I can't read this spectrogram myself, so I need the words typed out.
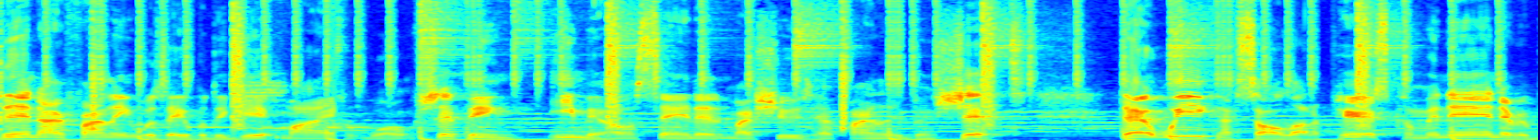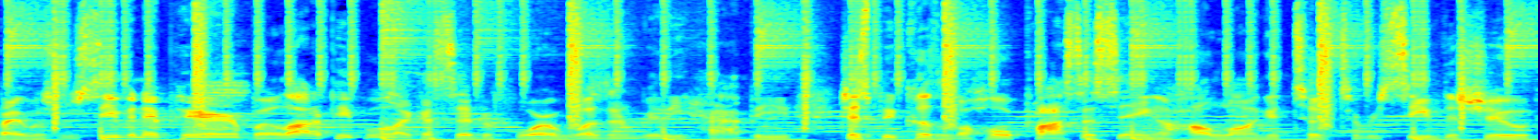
then I finally was able to get my well, shipping email saying that my shoes have finally been shipped. That week, I saw a lot of pairs coming in. Everybody was receiving their pair, but a lot of people, like I said before, wasn't really happy just because of the whole processing of how long it took to receive the shoe.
